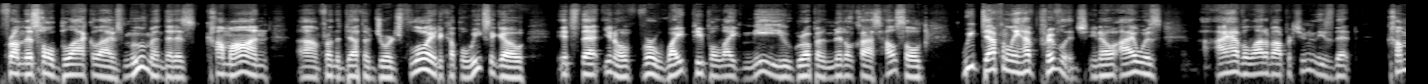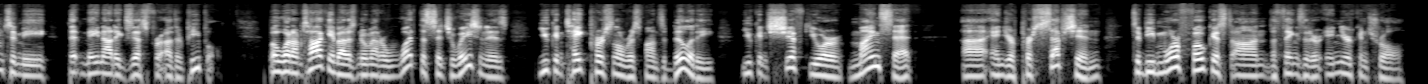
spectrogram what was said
from this whole Black Lives movement that has come on um, from the death of George Floyd a couple weeks ago. It's that, you know, for white people like me who grew up in a middle class household, we definitely have privilege. You know, I was, I have a lot of opportunities that come to me that may not exist for other people. But what I'm talking about is no matter what the situation is, you can take personal responsibility. You can shift your mindset uh, and your perception to be more focused on the things that are in your control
